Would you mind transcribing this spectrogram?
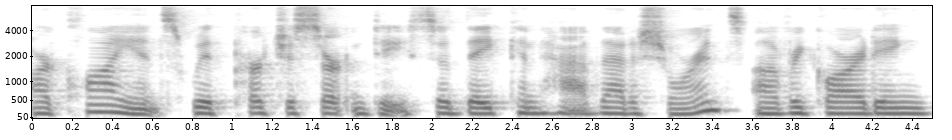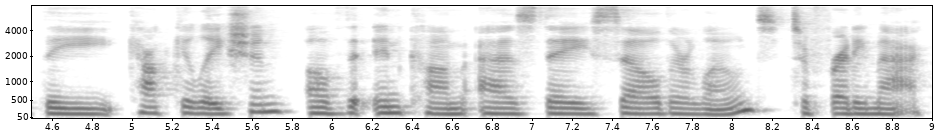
our clients with purchase certainty so they can have that assurance uh, regarding the calculation of the income as they sell their loans to Freddie Mac.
